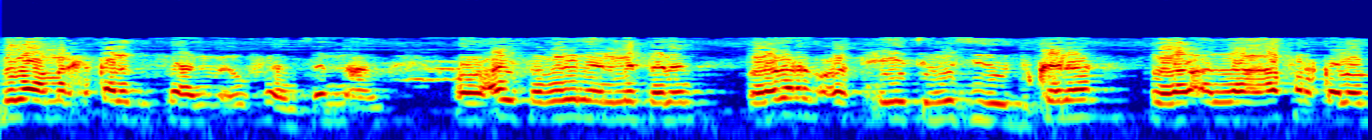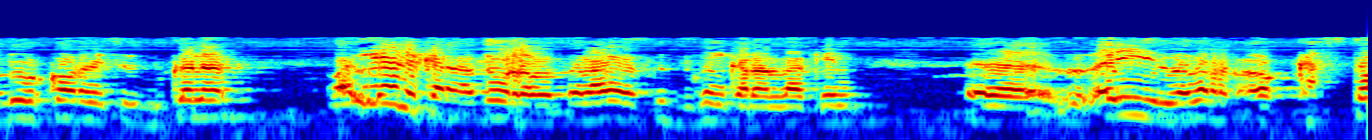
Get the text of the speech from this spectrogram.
dadaa marka qalad ufahm ufahamsan naam. Oo waxay samaynayaan masalan laba ragcoo taxiyatulmasjid oo dukanaa afar kaloo duhur ka horeysa dukanaa waa yeeli karaa hadduu rabo salaadaas ka dukan karaa laakiin ay laba ragcoo kasto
